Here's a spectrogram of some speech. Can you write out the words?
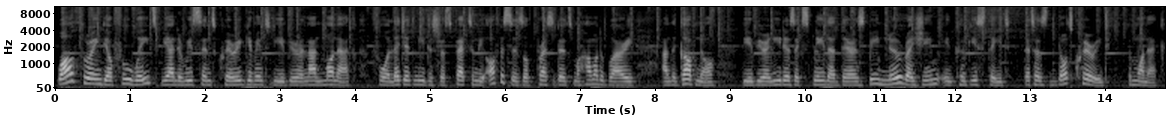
While throwing their full weight behind a recent query given to the Ebira land monarch for allegedly disrespecting the offices of President Muhammadu Buhari and the governor, the Ebira leaders explained that there has been no regime in Kogi State that has not queried the monarch.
